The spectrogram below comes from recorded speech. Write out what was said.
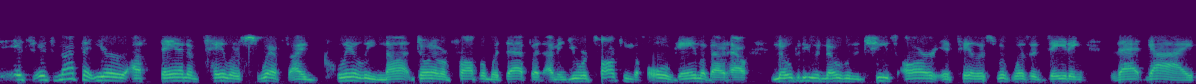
it's it's not that you're a fan of Taylor Swift. I clearly not don't have a problem with that, but I mean, you were talking the whole game about how nobody would know who the Chiefs are if Taylor Swift wasn't dating that guy.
